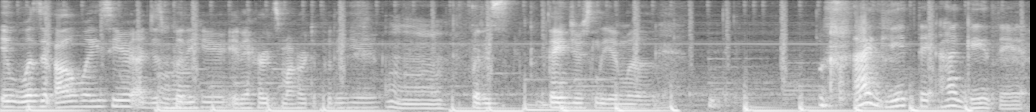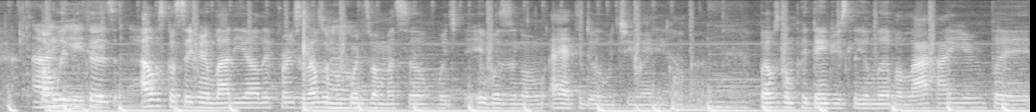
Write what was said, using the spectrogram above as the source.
it wasn't always here. I just put it here, and it hurts my heart to put it here. Mm. But it's dangerously in love. I get that. I get that. I Only get it. because I was gonna sit here and lie to y'all at first, because I was gonna record this by myself, which it wasn't gonna. I had to do it with you, I ain't gonna. But I was gonna put dangerously in love a lot higher, but.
